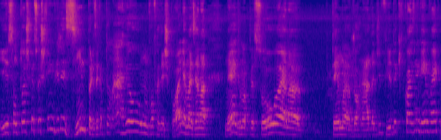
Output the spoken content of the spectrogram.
e são todas pessoas que têm vidas ímpares. A Capitã Marvel, não vou fazer spoiler, mas ela, né, de uma pessoa, ela tem uma jornada de vida que quase ninguém vai...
